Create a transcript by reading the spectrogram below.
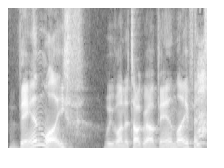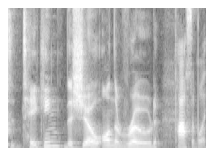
Van life. We want to talk about van life and t- taking the show on the road. Possibly.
